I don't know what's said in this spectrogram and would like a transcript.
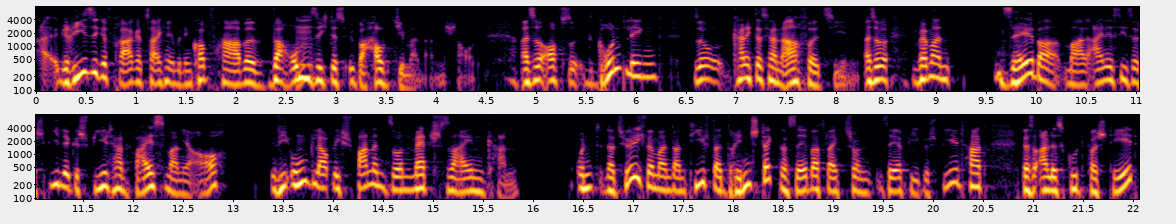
äh, riesige Fragezeichen über den Kopf habe, warum mhm. sich das überhaupt jemand anschaut. Also auf so grundlegend so kann ich das ja nachvollziehen. Also wenn man selber mal eines dieser Spiele gespielt hat, weiß man ja auch, wie unglaublich spannend so ein Match sein kann. Und natürlich, wenn man dann tief da drin steckt, das selber vielleicht schon sehr viel gespielt hat, das alles gut versteht,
